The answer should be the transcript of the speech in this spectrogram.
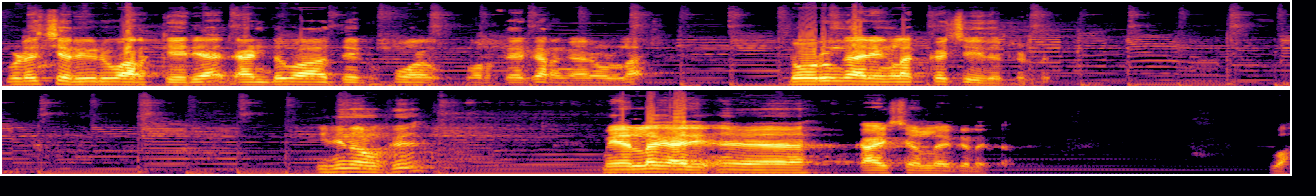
ഇവിടെ ചെറിയൊരു വർക്ക് ഏരിയ രണ്ട് ഭാഗത്തേക്ക് പുറ- പുറത്തേക്ക് ഇറങ്ങാനുള്ള ഡോറും കാര്യങ്ങളൊക്കെ ചെയ്തിട്ടുണ്ട്. ഇനി നമുക്ക് മേളിലെ കാര്യ കാഴ്ചകളിലേക്ക് എടുക്കാം. വാ.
